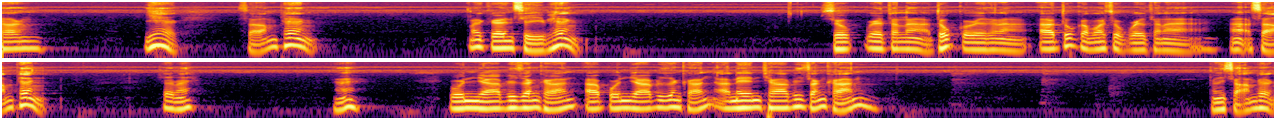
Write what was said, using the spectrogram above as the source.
ทาง แยกสามแพ่ง ไม่เกินสี่แพ่ง สุขเวทนา ทุกขเวทนาอาทุกขมสุขเวทนาอะสามแพ่ง ใช่ไหมฮะปุญญาพิสังขารอาปุญญาพิสังขารอเนนชาพิสังขาร มีสามแพ่ง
